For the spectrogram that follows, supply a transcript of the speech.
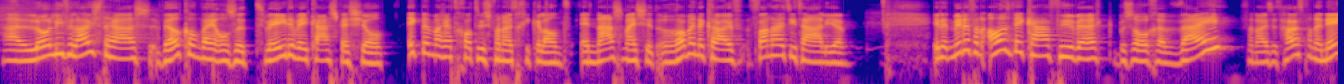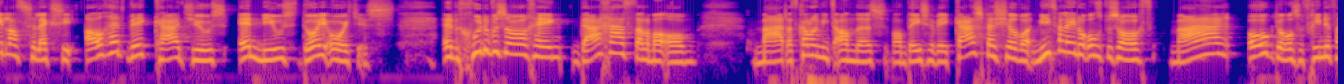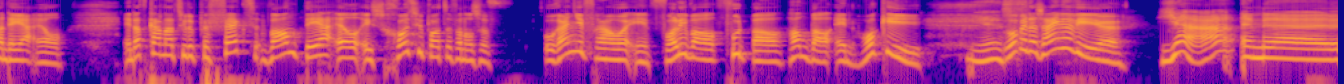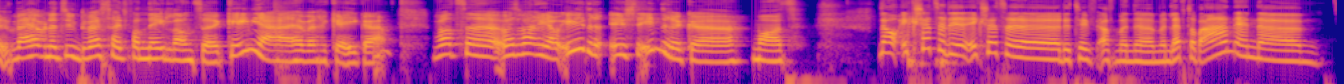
Hallo lieve luisteraars, welkom bij onze tweede WK-special. Ik ben Maret Gottus vanuit Griekenland en naast mij zit Robin de Kruijf vanuit Italië. In het midden van al het WK-vuurwerk bezorgen wij vanuit het hart van de Nederlandse selectie al het WK-juice en nieuws door je oortjes. Een goede bezorging, daar gaat het allemaal om. Maar dat kan ook niet anders, want deze WK-special wordt niet alleen door ons bezorgd, maar ook door onze vrienden van DHL. En dat kan natuurlijk perfect, want DHL is groot supporter van onze Oranje Vrouwen in volleybal, voetbal, handbal en hockey. Yes. Robin, daar zijn we weer. Ja, en uh, wij hebben natuurlijk de wedstrijd van Nederland-Kenia hebben gekeken. Wat, uh, wat waren jouw eerste indrukken, Maat? Nou, ik zette, de, ik zette de TV, of mijn, uh, mijn laptop aan en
